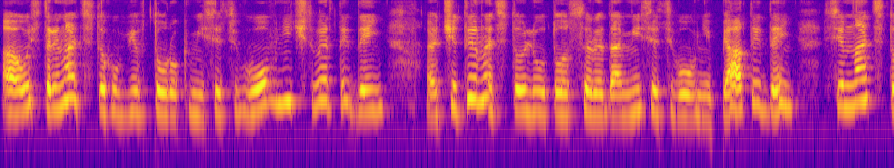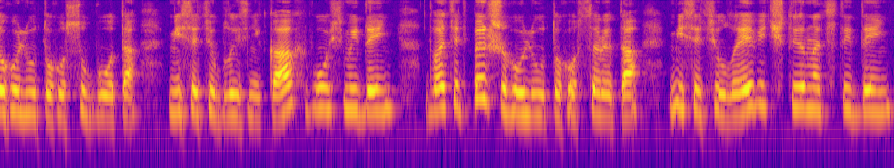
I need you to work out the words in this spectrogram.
а ось 13-го вівторок місяць вовні, четвертий день, 14 лютого середа місяць вовні, п'ятий день, 17 лютого субота місяць у близніках, восьмий день, 21 лютого середа місяць у леві, 14 день.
